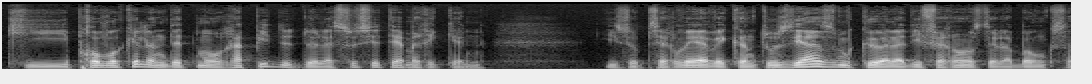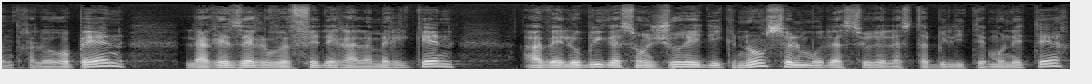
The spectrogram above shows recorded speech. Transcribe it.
qui provoquait l'endettement rapide de la société américaine. Ils observaient avec enthousiasme que, à la différence de la Banque centrale européenne, la Réserve fédérale américaine avait l'obligation juridique non seulement d'assurer la stabilité monétaire,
